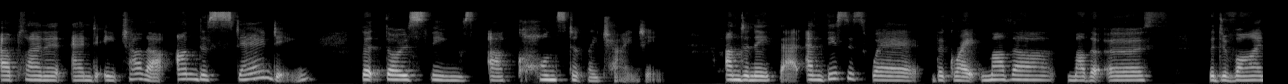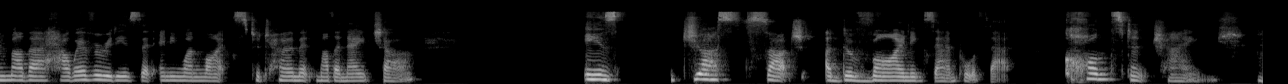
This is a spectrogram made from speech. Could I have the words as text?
our planet and each other, understanding that those things are constantly changing underneath that. And this is where the great mother, Mother Earth, the divine mother, however it is that anyone likes to term it, Mother Nature, is just such a divine example of that constant change.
